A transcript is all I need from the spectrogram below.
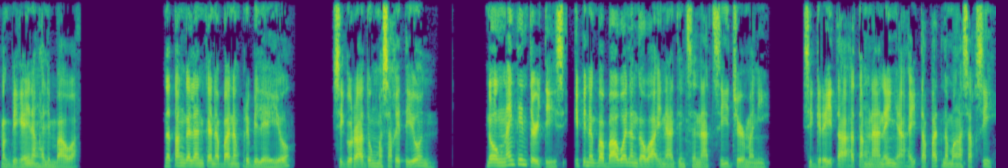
Magbigay ng halimbawa. Natanggalan ka na ba ng pribilehiyo? Siguradong masakit iyon. Noong 1930s, ipinagbabawal ang gawain natin sa Nazi Germany. Si Greta at ang nanay niya ay tapat na mga saksi.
